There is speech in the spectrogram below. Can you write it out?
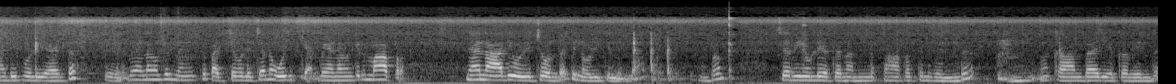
അടിപൊളിയായിട്ട്. വേണമെങ്കിൽ നിങ്ങൾക്ക് പച്ച വെളിച്ചെണ്ണ ഒഴിക്കാം. വേണമെങ്കിൽ മാത്രം. ഞാൻ ആദ്യം ഒഴിച്ചുകൊണ്ട് പിന്നെ ഒഴിക്കുന്നില്ല. അപ്പം ചെറിയ ഉള്ളിയൊക്കെ നല്ല പാകത്തിന് വെന്ത് കാന്താരിയൊക്കെ വെന്ത്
